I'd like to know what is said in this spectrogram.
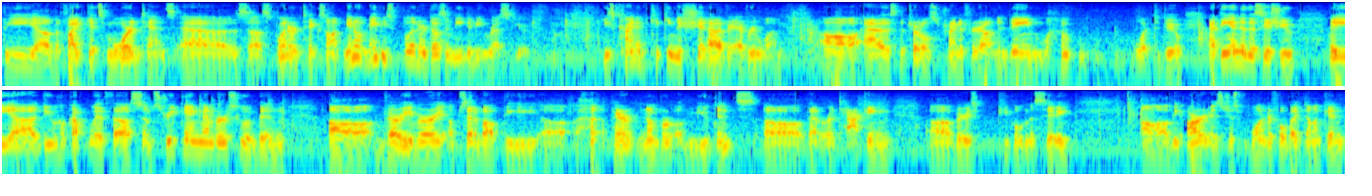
the uh, the fight gets more intense as uh, Splinter takes on. You know, maybe Splinter doesn't need to be rescued. He's kind of kicking the shit out of everyone as the turtles are trying to figure out in vain what to do. At the end of this issue, they uh, do hook up with uh, some street gang members who have been uh, very, very upset about the uh, apparent number of mutants uh, that are attacking uh, various people in the city. the art is just wonderful by Duncan.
